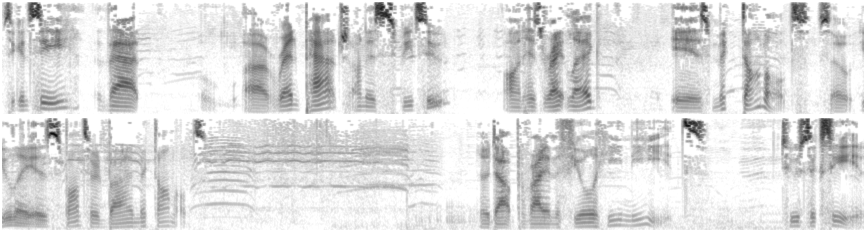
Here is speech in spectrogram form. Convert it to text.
So you can see that uh, red patch on his speed suit on his right leg is McDonald's. So Ule is sponsored by McDonald's. No doubt providing the fuel he needs to succeed.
